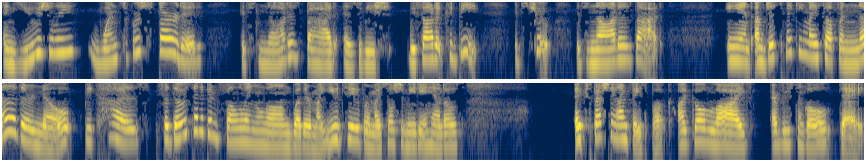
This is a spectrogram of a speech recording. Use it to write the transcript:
And usually, once we're started, it's not as bad as we sh- we thought it could be. It's true. It's not as bad. And I'm just making myself another note because for those that have been following along, whether my YouTube or my social media handles, especially on Facebook, I go live every single day.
